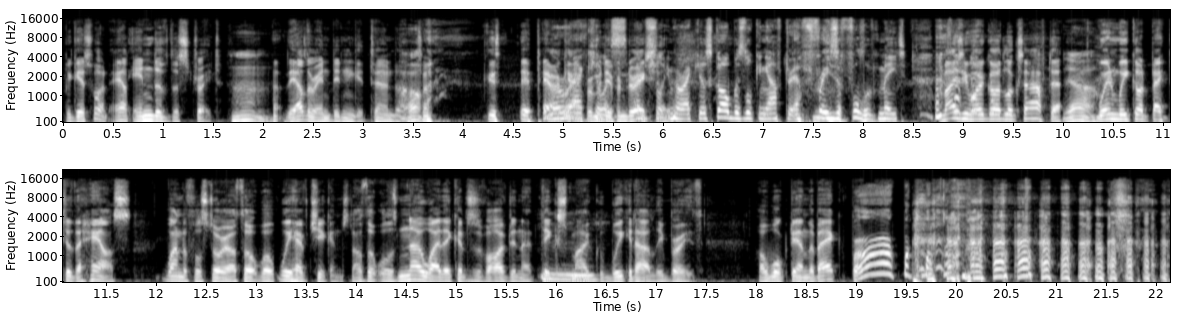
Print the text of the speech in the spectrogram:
But guess what? Our end of the street, the other end didn't get turned on. Oh. So, 'cause their power came from a different direction. Absolutely miraculous. God was looking after our freezer full of meat. Amazing what God looks after. Yeah. When we got back to the house, wonderful story. I thought, well, we have chickens. And I thought, well, there's no way they could have survived in that thick Mm. smoke. We could hardly breathe. I walked down the back.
